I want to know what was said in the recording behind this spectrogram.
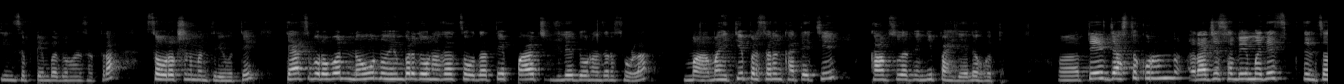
तीन सप्टेंबर दोन हजार सतरा संरक्षण मंत्री होते. त्याचबरोबर नऊ नोव्हेंबर दोन हजार चौदा ते पाच जुलै दोन हजार सोळा मा माहिती प्रसारण खात्याचे काम सुद्धा त्यांनी पाहिलेलं होतं. ते जास्त करून राज्यसभेमध्येच त्यांचं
